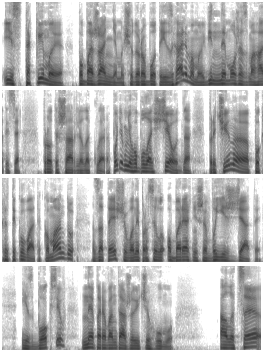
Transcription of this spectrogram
І з такими побажаннями щодо роботи із гальмами він не може змагатися проти Шарля Леклера. Потім в нього була ще одна причина покритикувати команду за те, що вони просили обережніше виїжджати із боксів, не перевантажуючи гуму. Але це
